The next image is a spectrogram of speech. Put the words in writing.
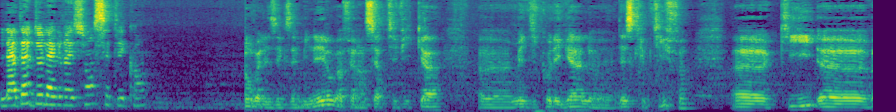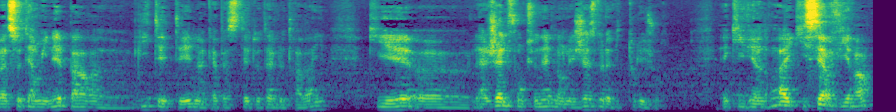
La date de l'agression, c'était quand? On va les examiner, on va faire un certificat euh, médico-légal euh, descriptif euh, qui va se terminer par l'ITT, l'incapacité totale de travail, qui est la gêne fonctionnelle dans les gestes de la vie de tous les jours, et qui viendra et qui servira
